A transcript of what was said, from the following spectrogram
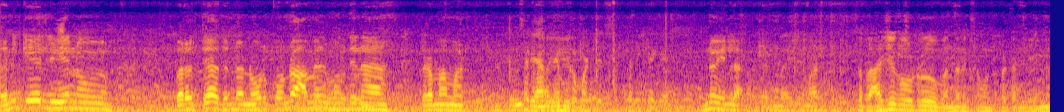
ತನಿಖೆಯಲ್ಲಿ ಏನು ಬರುತ್ತೆ ಅದನ್ನು ನೋಡಿಕೊಂಡು ಆಮೇಲೆ ಮುಂದಿನ ಕ್ರಮ ಮಾಡ್ತೀವಿ. ಸರ್ ಯಾರು ನೇಮಕ ಮಾಡ್ತೀರಿ ಸರ್ ತನಿಖೆಗೆ? ಇನ್ನೂ ಇಲ್ಲ. ಅದನ್ನು ಇದು ಮಾಡ್ತೀವಿ. ಸರ್ ರಾಜೇಗೌಡರು ಬಂಧನಕ್ಕೆ ಸಂಬಂಧಪಟ್ಟಂಗೆ ಇನ್ನೂ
